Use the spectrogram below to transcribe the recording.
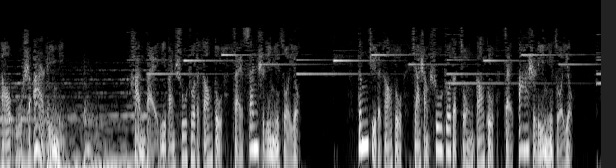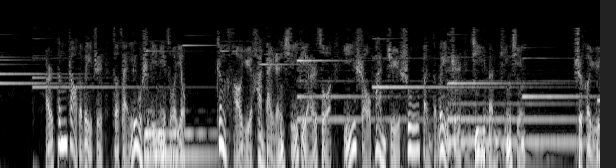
高五十二厘米。汉代一般书桌的高度在三十厘米左右，灯具的高度加上书桌的总高度在八十厘米左右，而灯罩的位置则在六十厘米左右，正好与汉代人席地而坐、以手半举书本的位置基本平行，适合于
